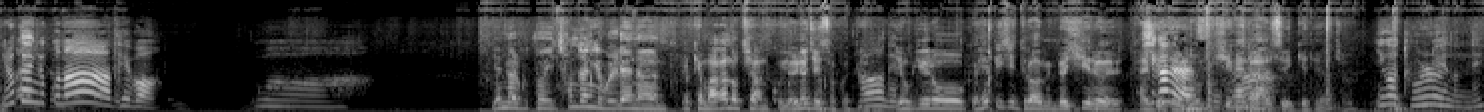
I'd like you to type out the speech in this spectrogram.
이렇게 생겼구나. 대박. 우와. 옛날부터 이 천장이 원래는 이렇게 막아놓지 않고 열려져 있었거든요. 아, 네. 여기로 그 햇빛이 들어오면 몇 시를 알게 시간을 되고, 알수 있구나. 시간을 알 수 있게 되었죠. 이거 돌로 해놨네.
